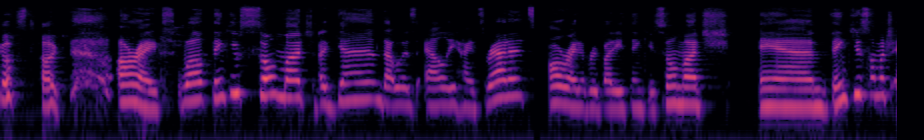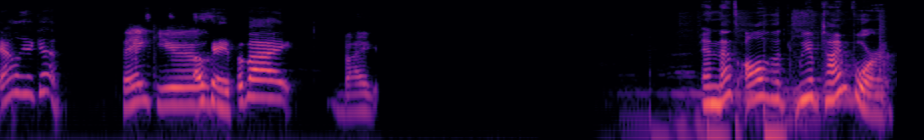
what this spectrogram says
Ghost hug. All right. Well, thank you so much. Again, that was Aly Heintz-Raddatz. All right, everybody. Thank you so much. And thank you so much, Aly, again. Thank you. Okay. Bye-bye. Bye. And that's all that we have time for,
